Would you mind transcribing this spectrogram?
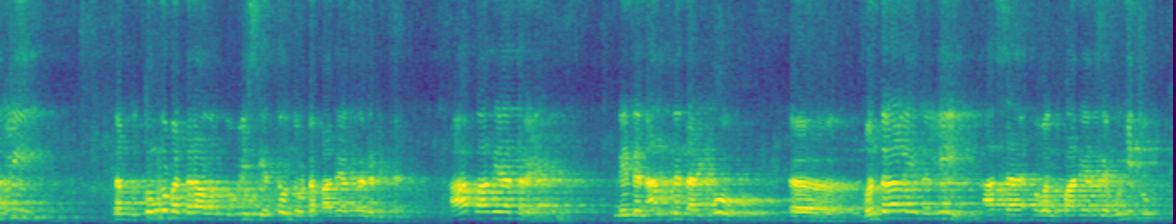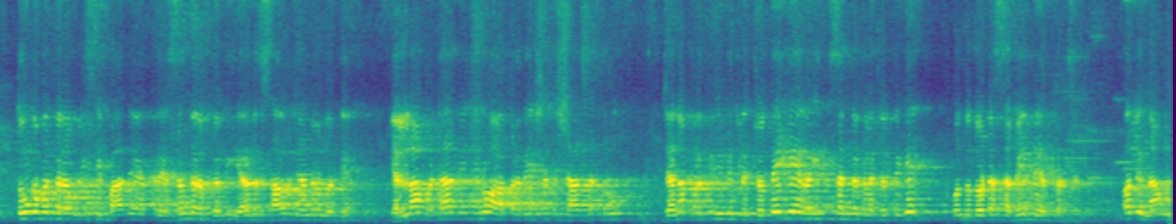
ಅಲ್ಲಿ ನಮ್ದು ತುಂಗಭದ್ರಾ ಒಂದು ಉಳಿಸಿ ಅಂತ ಒಂದು ದೊಡ್ಡ ಪಾದಯಾತ್ರೆ ನಡೀತೆ ಆ ಪಾದಯಾತ್ರೆ ನಿನ್ನೆ ನಾಲ್ಕನೇ ತಾರೀಕು ಮಂತ್ರಾಲಯದಲ್ಲಿ ಆ ಸ, ಒಂದು ಪಾದಯಾತ್ರೆ ಮುಗಿತು. ತುಂಗಭದ್ರಾ ಉಳಿಸಿ ಪಾದಯಾತ್ರೆಯ ಸಂದರ್ಭದಲ್ಲಿ ಎರಡು ಸಾವಿರ ಜನರ ಮಧ್ಯೆ ಎಲ್ಲಾ ಮಠಾಧೀಶರು, ಆ ಪ್ರದೇಶದ ಶಾಸಕರು, ಜನಪ್ರತಿನಿಧಿಗಳ ಜೊತೆಗೆ ರೈತ ಸಂಘಗಳ ಜೊತೆಗೆ ಒಂದು ದೊಡ್ಡ ಸಭೆಯನ್ನು ಏರ್ಪಡಿಸಿದ್ರು. ಅಲ್ಲಿ ನಾವು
